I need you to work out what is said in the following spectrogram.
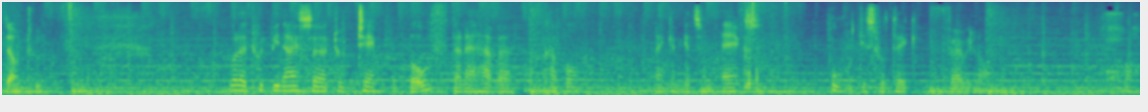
Down too. Well, it would be nice uh, to tame both, then I have a, a couple, and I can get some eggs. Ooh, this will take very long. Oh.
